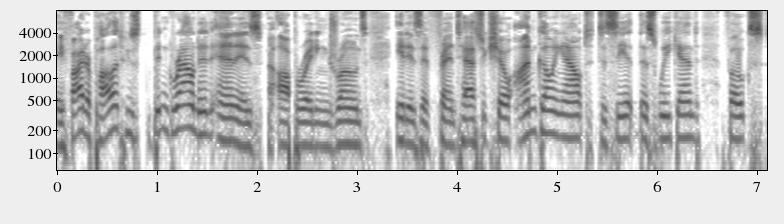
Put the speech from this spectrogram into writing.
a fighter pilot who's been grounded and is operating drones. It is a fantastic show. I'm going out to see it this weekend, folks.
